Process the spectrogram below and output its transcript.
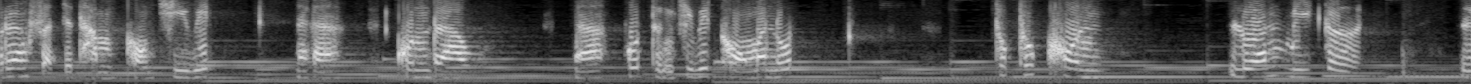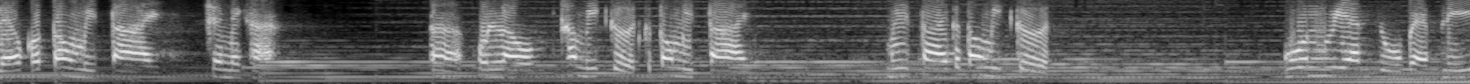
เรื่องสัจธรรมของชีวิตนะคะ คนเรานะพูดถึงชีวิตของมนุษย์ ทุกๆคนล้วนมีเกิด แล้วก็ต้องมีตายใช่ไหมคะอ่าคนเราถ้ามีเกิดก็ต้องมีตาย มีตายก็ต้องมีเกิด วนเวียนอยู่แบบนี้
